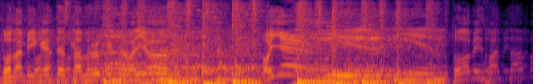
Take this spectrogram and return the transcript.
Toda mi gente hasta Brooklyn, Nueva York. Oye. Todos mis fantasmas.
